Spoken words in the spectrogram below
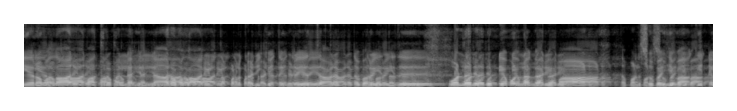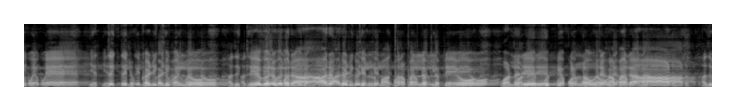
ഈ റമദാനിൽ മാത്രമല്ല എല്ലാ റമദാനിലും നമ്മൾ കഴിക്കുന്ന ഇടയത്താഴം എന്ന് പറയുന്നത് വളരെ പുണ്യമുള്ള കാര്യമാണ്. നമ്മൾ സുബഹി ബാങ്കിന് മുന്നേ എന്തെങ്കിലും കഴിക്കുമല്ലോ അത് കേവലം ഒരു ആഹാരം കഴിക്കൽ മാത്രമല്ല പിന്നെയോ വളരെ പുണ്യമുള്ള ഒരു അമലാണ്. അത്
